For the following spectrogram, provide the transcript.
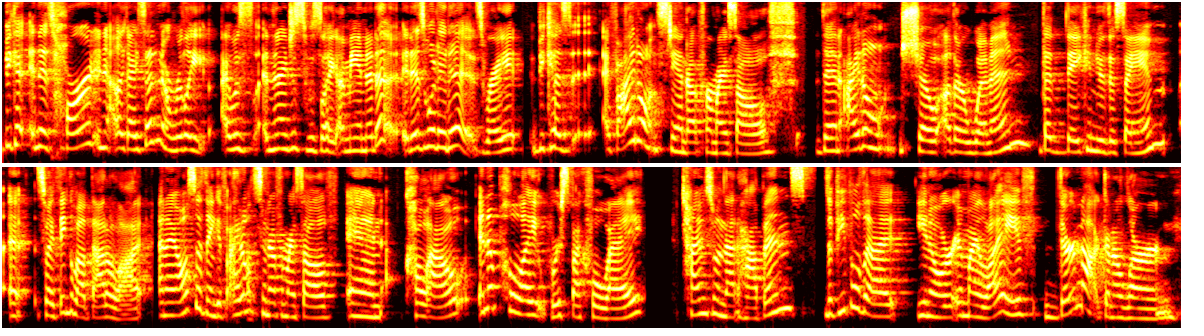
Because and it's hard and like I said in a really I was and then I just was like, I mean it is, it is what it is, right? Because if I don't stand up for myself, then I don't show other women that they can do the same. Uh, so I think about that a lot. And I also think if I don't stand up for myself and call out in a polite, respectful way, times when that happens, the people that, you know, are in my life, they're not going to learn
